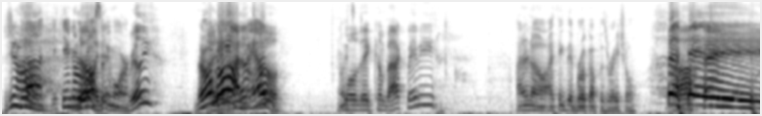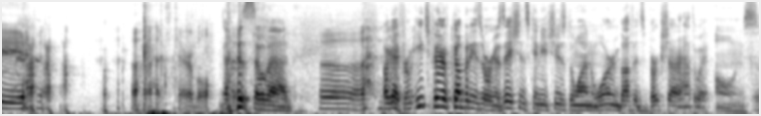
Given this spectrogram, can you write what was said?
Did you know that? You can't go to No, Ross anymore. Really? They're all gone, man. Oh. Will they come back maybe? I don't know. I think they broke up with Rachel. Uh, hey! That's terrible. that is so bad. Uh, Okay, from each pair of companies or organizations, can you choose the one Warren Buffett's Berkshire Hathaway owns?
